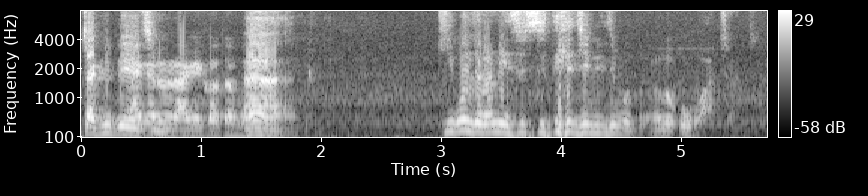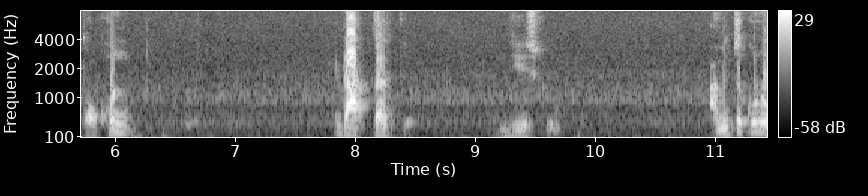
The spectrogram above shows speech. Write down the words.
চাকরি পেয়েছি। আগে কথা হ্যাঁ। কি বলছেন? আমি এসএসসি দিয়েছি রীতিমতো হলো ও আচ্ছা আচ্ছা। তখন ডাক্তারকে জিজ্ঞেস করি। আমি তো কোনো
